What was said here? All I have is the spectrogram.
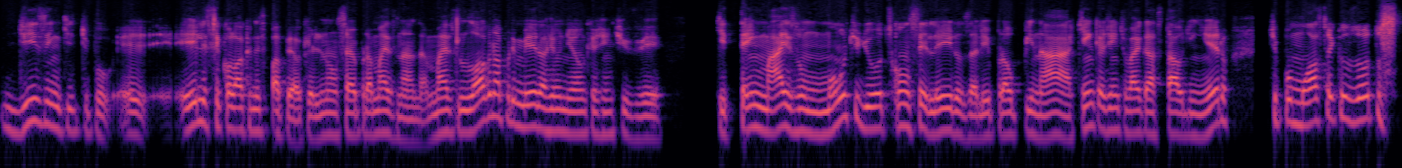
dizem que, tipo, ele, ele se coloca nesse papel, que ele não serve pra mais nada. Mas logo na primeira reunião que a gente vê que tem mais um monte de outros conselheiros ali pra opinar quem que a gente vai gastar o dinheiro, tipo, mostra que os outros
